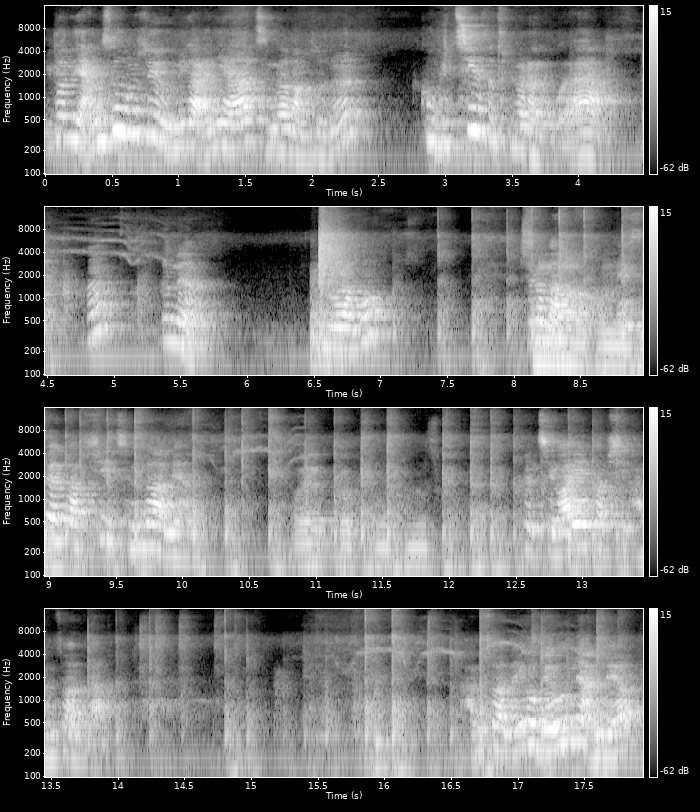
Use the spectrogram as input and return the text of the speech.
이거는 양수 음수의 의미가 아니야. 증가 감소는 그 위치에서 출발하는 거야. 응? 그러면 뭐라고? 들어봐. 증가 감소 x의 값이 증가하면 Y값 감소 그렇지 y의 값이 감소한다. 감소한다. 이거 외우면 안 돼요.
